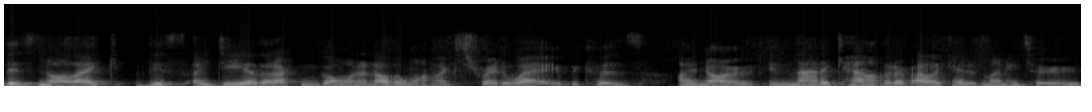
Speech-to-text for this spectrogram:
it's not like this idea that I can go on another one like straight away because I know in that account that I've allocated money to,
